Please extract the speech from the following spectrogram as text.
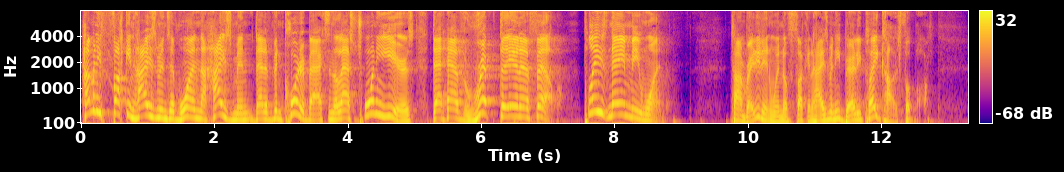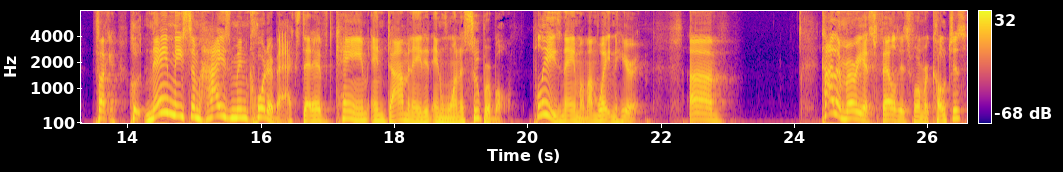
How many fucking Heismans have won the Heisman that have been quarterbacks in the last 20 years that have ripped the NFL? Please name me one. Tom Brady didn't win no fucking Heisman. He barely played college football. Fucking name me some Heisman quarterbacks that have came and dominated and won a Super Bowl. Please name them. I'm waiting to hear it. Um, Kyler Murray has failed his former coaches,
